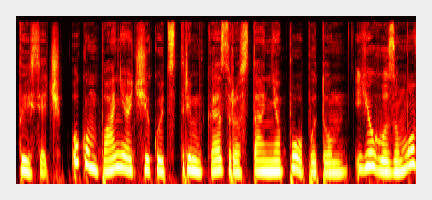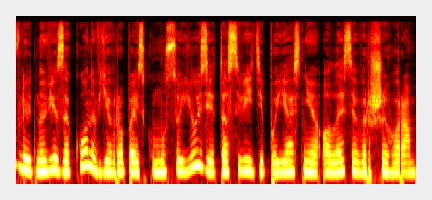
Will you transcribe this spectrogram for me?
тисяч. У компанії очікують стрімке зростання попиту. Його замовлюють нові закони в Європейському Союзі та світі, пояснює Олеся Вершигора.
